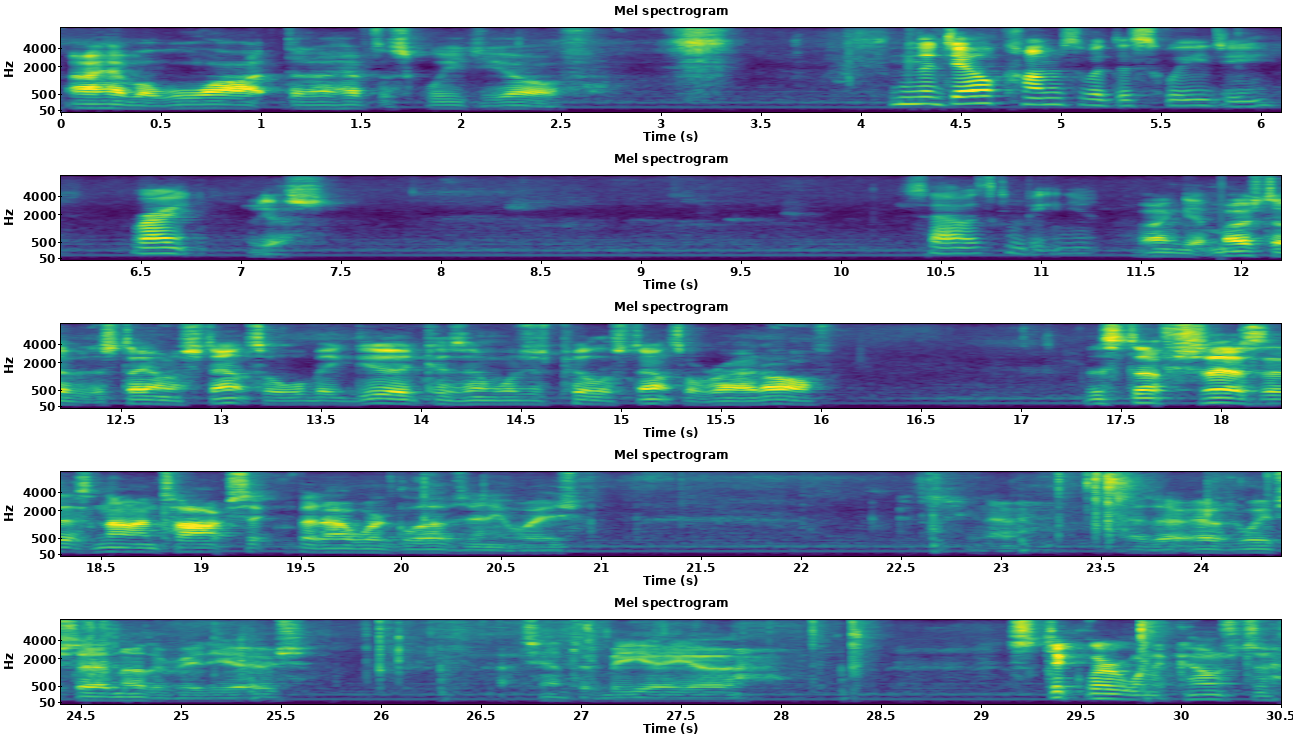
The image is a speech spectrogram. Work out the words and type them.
I have a lot that I have to squeegee off. And the gel comes with the squeegee, right? Yes. So it's convenient. If I can get most of it to stay on a stencil, will be good because then we'll just peel the stencil right off. This stuff says that it's non-toxic, but I wear gloves anyways. You know, as, as we've said in other videos, I tend to be a uh, stickler when it comes to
